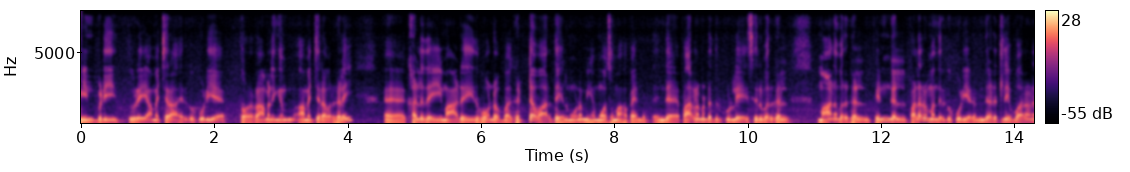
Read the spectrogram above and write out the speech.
மீன்பிடி துறை அமைச்சராக இருக்கக்கூடிய தோழர் ராமலிங்கம் அமைச்சர் அவர்களை கழுதை மாடு இது போன்ற கெட்ட வார்த்தைகள் மூலம் மிக மோசமாக பயன்படுத்த இந்த பாராளுமன்றத்திற்குள்ளே சிறுவர்கள் மாணவர்கள் பெண்கள் பலரும் வந்திருக்கக்கூடிய இடம். இந்த இடத்துல இவ்வாறான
